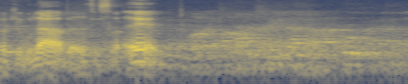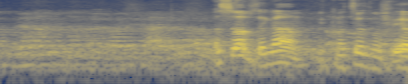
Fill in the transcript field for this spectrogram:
בגאולה, בארץ ישראל. בסוף זה גם מתמצא ומופיע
